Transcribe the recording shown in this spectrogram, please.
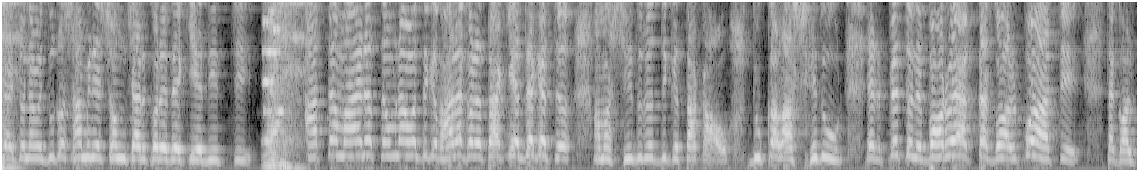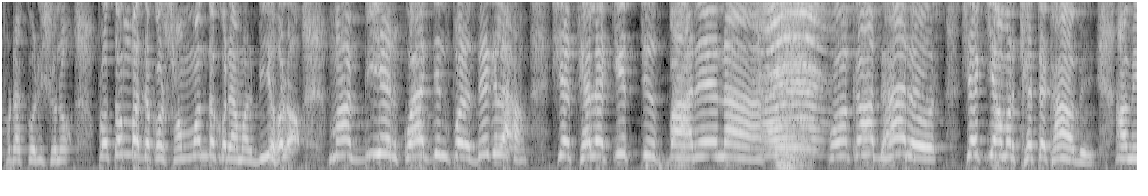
সেই জন্য আমি দুটো স্বামীনের সংসার করে দেখিয়ে দিচ্ছি। আচ্ছা মায়েরা, তোমরা আমার দিকে ভালো করে তাকিয়ে দেখেছ? আমার সিঁদুরের দিকে তাকাও। দুকালা সিঁদুর। এর পেছনে বড় একটা গল্প আছে। তা গল্পটা করি শোনো। প্রথমবার যখন সম্বন্ধ করে আমার বিয়ে হলো, মা বিয়ের কয়েকদিন পরে দেখলাম, সে ছেলে কিচ্ছু পারে না। পোকা ঢেঁড়স সে কি আমার খেটে খাওয়াবে? আমি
